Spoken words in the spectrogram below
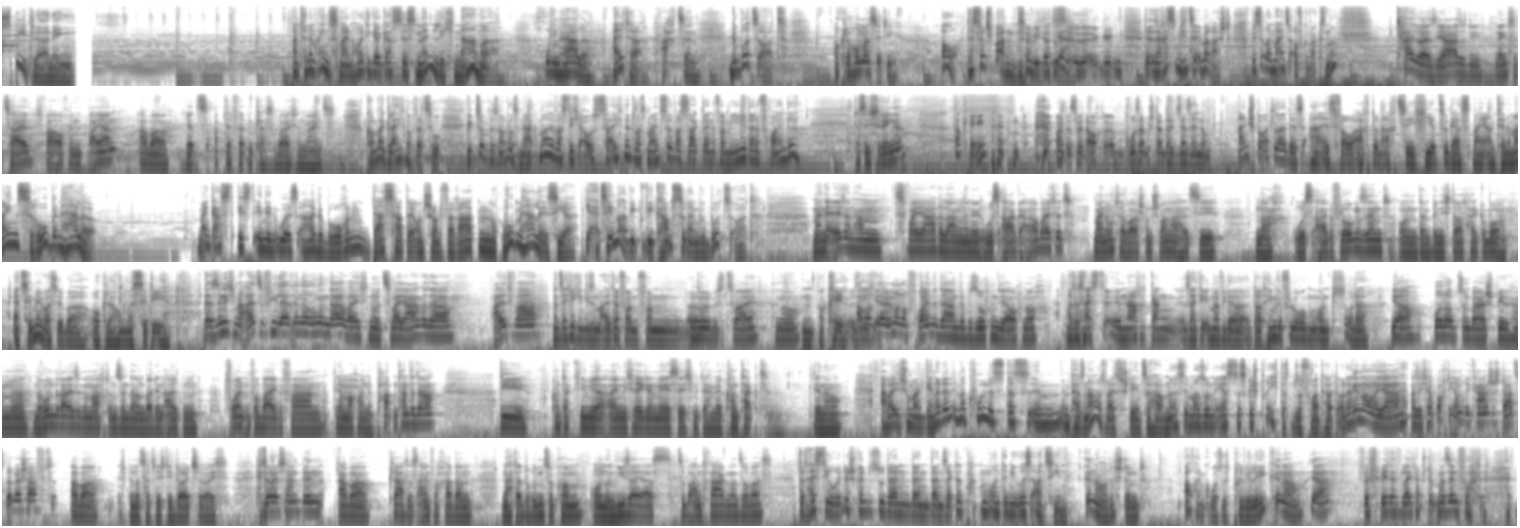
Speedlearning. Antenne 1, mein heutiger Gast ist männlich. Name, Ruben Herle, Alter, 18, Geburtsort. Oklahoma City. Oh, das wird spannend. Wie das, Ja. äh, da hast du mich jetzt ja überrascht. Bist aber in Mainz aufgewachsen, ne? Teilweise ja, also die längste Zeit. Ich war auch in Bayern, aber jetzt ab der vierten Klasse war ich in Mainz. Kommen wir gleich noch dazu. Gibt es so ein besonderes Merkmal, was dich auszeichnet? Was meinst du? Was sagt deine Familie, deine Freunde? Dass ich ringe, Okay. Und das wird auch ähm, großer Bestandteil dieser Sendung. Ein Sportler des ASV 88 hier zu Gast bei Antenne Mainz, Ruben Herle. Mein Gast ist in den USA geboren, das hat er uns schon verraten. Ruben Herle ist hier. Ja, erzähl mal, wie, wie kamst du zu deinem Geburtsort? Meine Eltern haben zwei Jahre lang in den USA gearbeitet. Meine Mutter war schon schwanger, als sie nach USA geflogen sind und dann bin ich dort halt geboren. Erzähl mir was über Oklahoma City. Da sind nicht mehr allzu viele Erinnerungen da, weil ich nur zwei Jahre da alt war. Tatsächlich in diesem Alter von... von äh, Null bis zwei, genau. hm, Okay, Aber wir haben immer noch Freunde da und wir besuchen die auch noch. Also das heißt, im Nachgang seid ihr immer wieder dorthin geflogen und, oder? Ja, Urlaub zum Beispiel haben wir eine Rundreise gemacht und sind dann bei den alten Freunden vorbeigefahren. Wir haben auch eine Patentante da. Die kontaktieren wir eigentlich regelmäßig, mit der haben wir Kontakt. Genau. Aber ist schon mal generell immer cool, das, das im, im Personalausweis stehen zu haben. Ne? Das ist immer so ein erstes Gespräch, das man sofort hat, oder? Genau, ja. Also ich habe auch die amerikanische Staatsbürgerschaft, aber ich benutze natürlich die deutsche, weil ich in Deutschland bin. Aber klar, es ist einfacher dann nach da drüben zu kommen, ohne ein Visa erst zu beantragen und sowas. Das heißt, theoretisch könntest du dein, dein, dein Säckel packen und in die USA ziehen. Genau, das stimmt. Auch ein großes Privileg. Genau, ja. Für später vielleicht bestimmt mal sinnvoll.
